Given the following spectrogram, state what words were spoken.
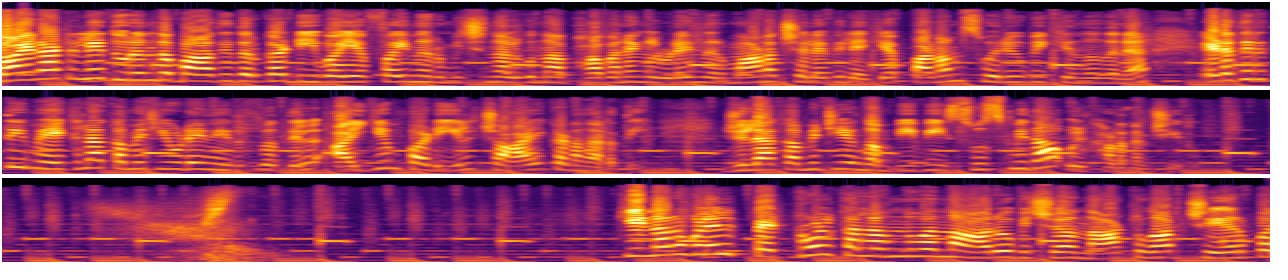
വയനാട്ടിലെ ദുരന്ത ബാധിതർക്ക് ഡിവൈഎഫ്ഐ നിർമ്മിച്ചു നൽകുന്ന ഭവനങ്ങളുടെ നിർമ്മാണ ചെലവിലേക്ക് പണം സ്വരൂപിക്കുന്നതിന് എടതിരുത്തി മേഖലാ കമ്മിറ്റിയുടെ നേതൃത്വത്തിൽ അയ്യമ്പടിയിൽ ചായക്കട നടത്തി. ജില്ലാ കമ്മിറ്റി അംഗം ബി വി സുസ്മിത ഉദ്ഘാടനം ചെയ്തു. കിണറുകളിൽ പെട്രോൾ കലർന്നുവെന്ന് ആരോപിച്ച് നാട്ടുകാർ ചേർപ്പ്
